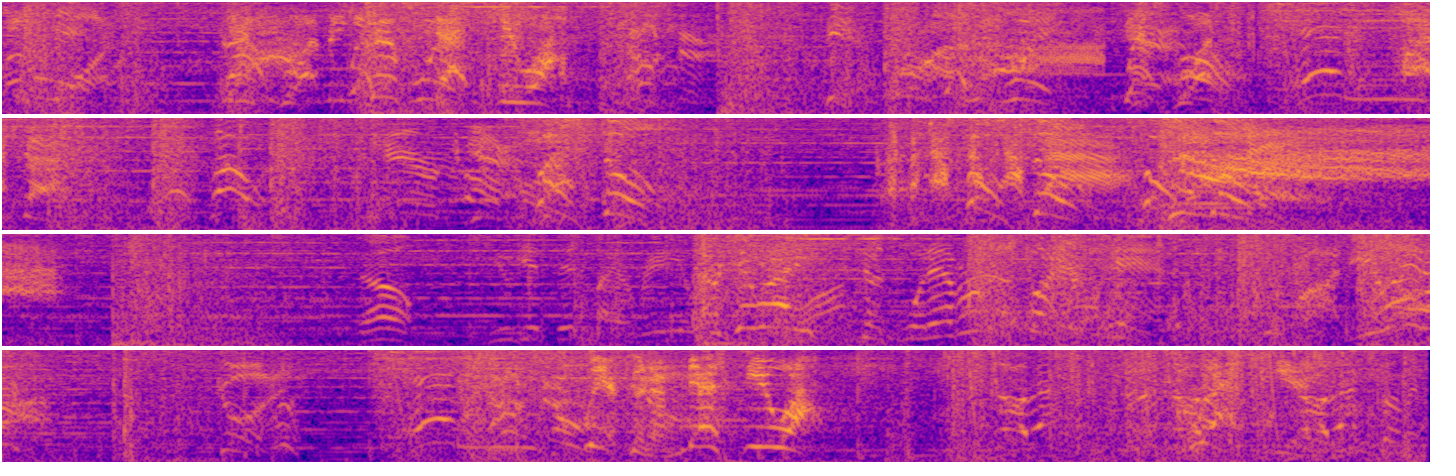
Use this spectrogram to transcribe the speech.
Level one. Guess what? You up! Counter! Guess what? Hunter! Air combo. Soul Soul Soul So, you get bit by a radio... Get ready! Does whatever a spider can! Mess you up! Saw that! Crash you! Saw that coming!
